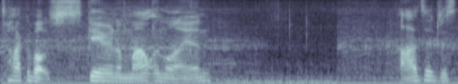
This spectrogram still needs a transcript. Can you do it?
Talk about scaring a mountain lion. Odds are just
